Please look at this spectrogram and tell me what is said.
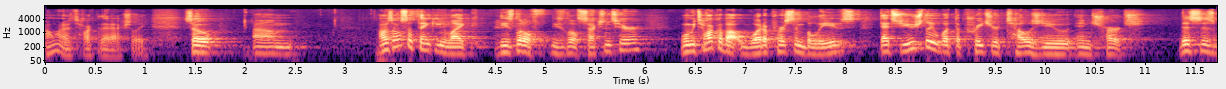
I want to talk to that actually. So um, I was also thinking like these little, these little sections here, when we talk about what a person believes, that's usually what the preacher tells you in church. This is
